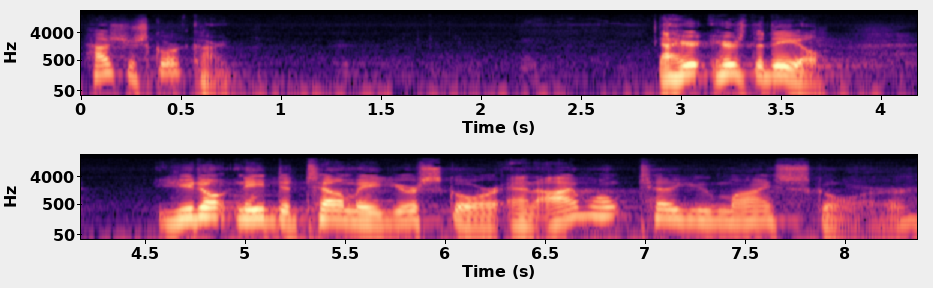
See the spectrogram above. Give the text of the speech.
How's your scorecard? Now, here, here's the deal you don't need to tell me your score, and I won't tell you my score.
